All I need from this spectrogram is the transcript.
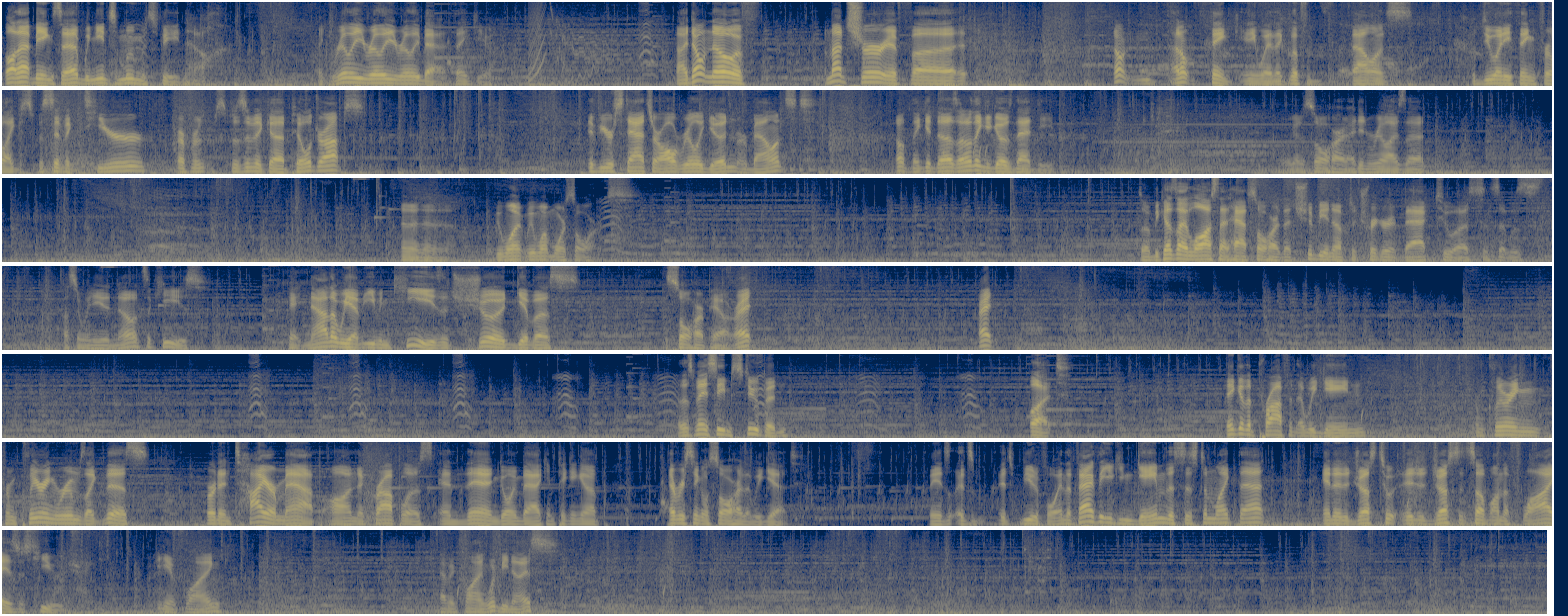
All that being said, we need some movement speed now. Like really, really, really bad. Thank you. I don't know if I'm not sure if uh, I don't I don't think anyway that glyph of balance will do anything for like specific tier or for specific uh, pill drops. If your stats are all really good or balanced, I don't think it does. I don't think it goes that deep. We got a soul heart. I didn't realize that. No, no, no, no, no. We want we want more soul hearts. So because I lost that half soul heart, that should be enough to trigger it back to us since it was that's what we needed. No, it's the keys. Okay, now that we have even keys, it should give us the soul heart payout, right? Right? This may seem stupid, but think of the profit that we gain from clearing from clearing rooms like this for an entire map on Necropolis and then going back and picking up every single soul heart that we get. I mean, it's it's it's beautiful, and the fact that you can game the system like that and it adjusts to it adjusts itself on the fly is just huge. Speaking of flying, having flying would be nice.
